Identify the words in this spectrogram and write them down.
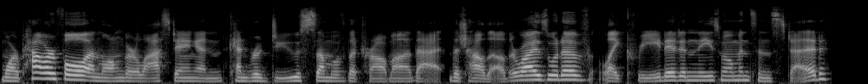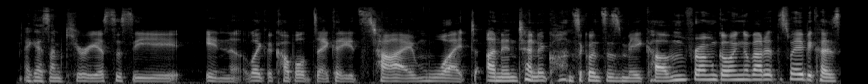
more powerful and longer lasting and can reduce some of the trauma that the child otherwise would have like created in these moments instead. I guess I'm curious to see in like a couple decades time what unintended consequences may come from going about it this way because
